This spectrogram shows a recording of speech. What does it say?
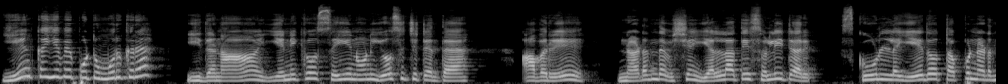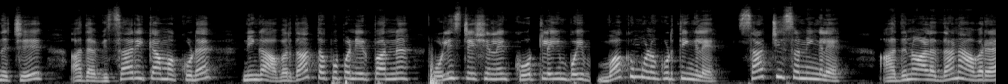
ஏன் கையவே போட்டு முறுக்குற? இதை நான் என்னைக்கோ செய்யணும்னு யோசிச்சிட்டேன் த. அவரு நடந்த விஷயம் எல்லாத்தையும் சொல்லிட்டாரு. ஸ்கூல்ல ஏதோ தப்பு நடந்துச்சு. அதை விசாரிக்காம கூட நீங்க அவர்தான் தப்பு பண்ணிருப்பார்னு போலீஸ் ஸ்டேஷன்லயும் கோர்ட்லயும் போய் வாக்குமூலம் கொடுத்தீங்களே. சாட்சி சொன்னீங்களே. அதனால தான் அவரை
